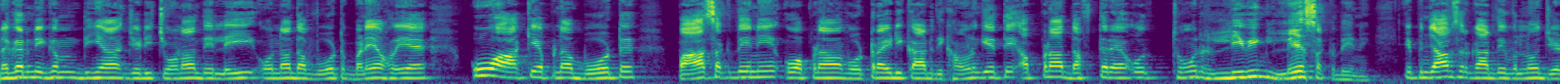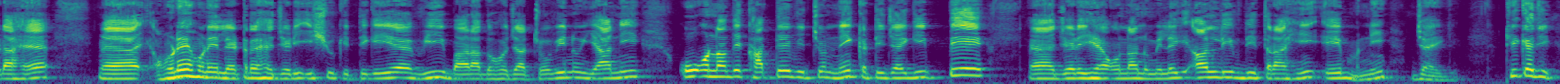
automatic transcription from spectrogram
ਨਗਰ ਨਿਗਮ ਦੀਆਂ ਜਿਹੜੀ ਚੋਣਾਂ ਦੇ ਲਈ ਉਹਨਾਂ ਦਾ ਵੋਟ ਬਣਿਆ ਹੋਇਆ ਹੈ, ਉਹ ਆ ਕੇ ਆਪਣਾ ਵੋਟ ਪਾ ਸਕਦੇ ਨੇ, ਉਹ ਆਪਣਾ ਵੋਟਰ ਆਈਡੀ ਕਾਰਡ ਦਿਖਾਉਣਗੇ ਤੇ ਆਪਣਾ ਦਫ਼ਤਰ ਹੈ, ਉੱਥੋਂ ਰਿਲੀਵਿੰਗ ਲੈ ਸਕਦੇ ਨੇ। ਇਹ ਪੰਜਾਬ ਸਰਕਾਰ ਦੇ ਵੱਲੋਂ ਜਿਹੜਾ ਹੈ ਹੁਣੇ-ਹੁਣੇ ਲੈਟਰ ਹੈ ਜਿਹੜੀ ਇਸ਼ੂ ਕੀਤੀ ਗਈ ਹੈ 20 12 2024 ਨੂੰ, ਯਾਨੀ ਉਹ ਉਹਨਾਂ ਦੇ ਖਾਤੇ ਵਿੱਚੋਂ ਨਹੀਂ ਕੱਟੀ ਜਾਏਗੀ, ਪੇ ਜਿਹੜੀ ਹੈ ਉਹਨਾਂ ਨੂੰ ਮਿਲੇਗੀ ਅਨਲੀਵ ਦੀ ਤਰ੍ਹਾਂ ਹੀ ਇਹ ਮੰਨੀ ਜਾਏਗੀ। ਠੀਕ ਹੈ ਜੀ?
